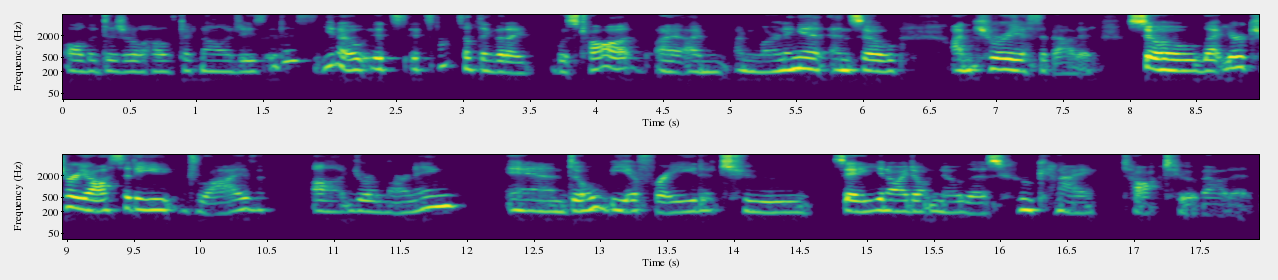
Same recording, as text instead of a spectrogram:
all the digital health technologies it is you know it's it's not something that i was taught. I, i'm i'm learning it. And so i'm curious about it. So let your curiosity drive uh, your learning and don't be afraid to say you know i don't know this. Who can i talk to about it.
